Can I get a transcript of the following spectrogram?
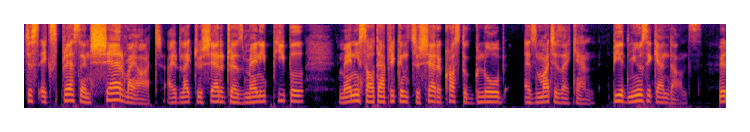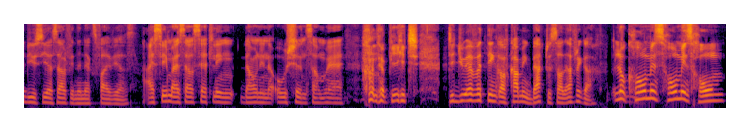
just express and share my art. I'd like to share it to as many people, many South Africans to share across the globe as much as I can, be it music and dance. Where do you see yourself in the next five years? I see myself settling down in the ocean somewhere on the beach. Did you ever think of coming back to South Africa? Look, home is home is home,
